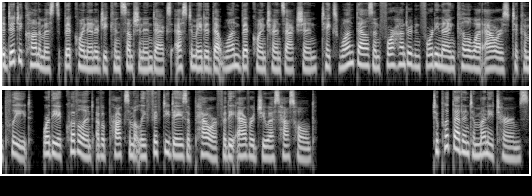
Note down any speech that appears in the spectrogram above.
The Digiconomist's Bitcoin Energy Consumption Index estimated that one Bitcoin transaction takes 1,449 kilowatt hours to complete, or the equivalent of approximately 50 days of power for the average U.S. household. To put that into money terms,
